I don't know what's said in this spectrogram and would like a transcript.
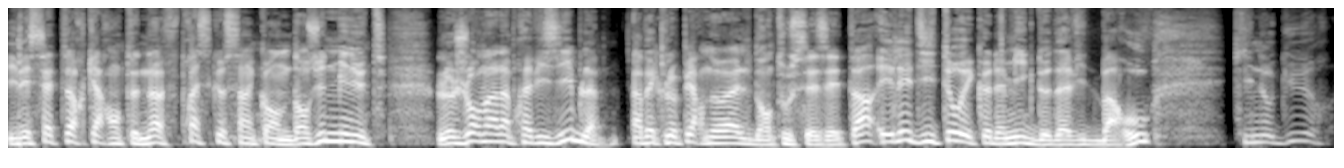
Il est 7h49, presque 50. Dans une minute, le journal imprévisible avec le Père Noël dans tous ses états et l'édito économique de David Barou qui inaugure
